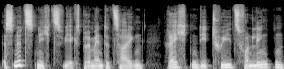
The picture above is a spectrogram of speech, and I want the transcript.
Es nützt nichts, wie Experimente zeigen, Rechten die Tweets von Linken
